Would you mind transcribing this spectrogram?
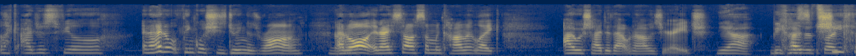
like i just feel and i don't think what she's doing is wrong at all and i saw someone comment like i wish i did that when i was your age yeah, because, it's she like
